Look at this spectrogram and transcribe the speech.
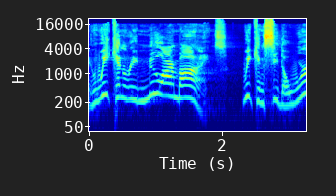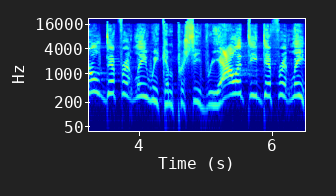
And we can renew our minds. We can see the world differently. We can perceive reality differently.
